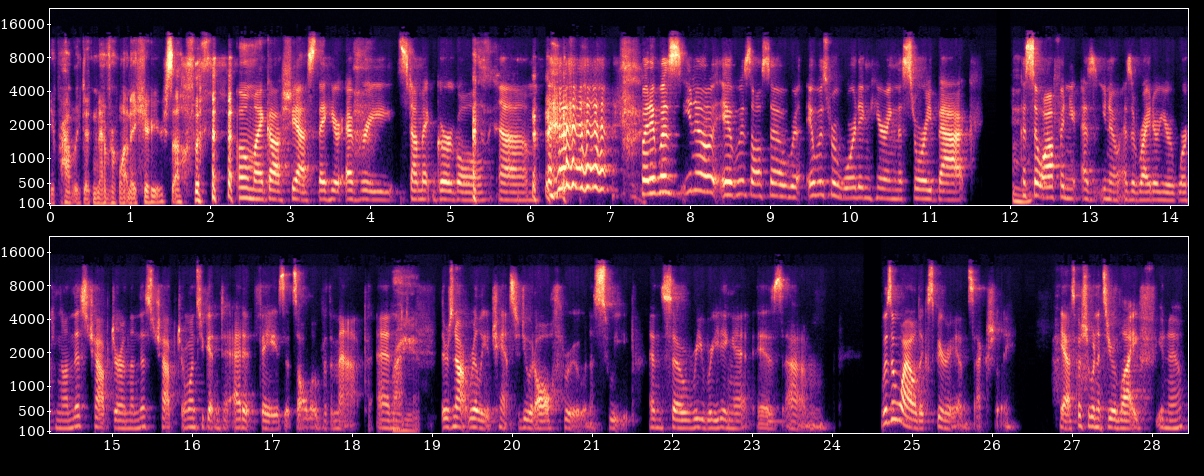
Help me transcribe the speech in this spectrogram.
you probably didn't ever want to hear yourself. oh my gosh, yes, they hear every stomach gurgle. Um, but it was, you know, it was also re- it was rewarding hearing the story back because mm-hmm. so often you, as you know as a writer you're working on this chapter and then this chapter once you get into edit phase it's all over the map and right. there's not really a chance to do it all through in a sweep and so rereading it is um was a wild experience actually yeah especially when it's your life you know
